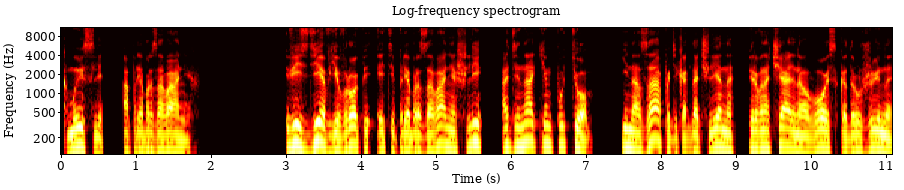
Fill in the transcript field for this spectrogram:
к мысли о преобразованиях. Везде в Европе эти преобразования шли одинаким путем, и на Западе, когда члены первоначального войска дружины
